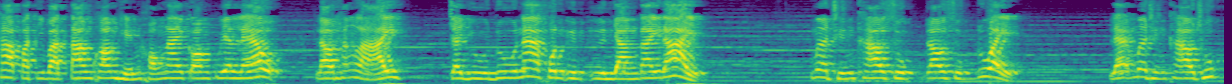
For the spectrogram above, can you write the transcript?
ถ้าปฏิบัติตามความเห็นของนายกองเกวียนแล้ว เราทั้งหลายจะอยู่ดูหน้าคนอื่นๆอย่างใดได้ เมื่อถึงข่าวสุขเราสุขด้วย และเมื่อถึงข่าวทุกข์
